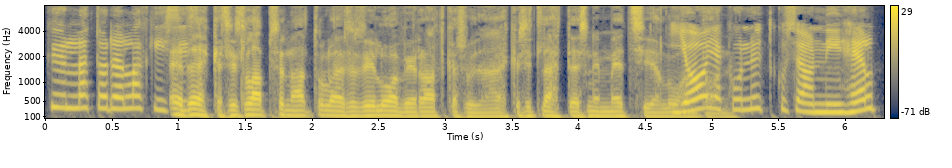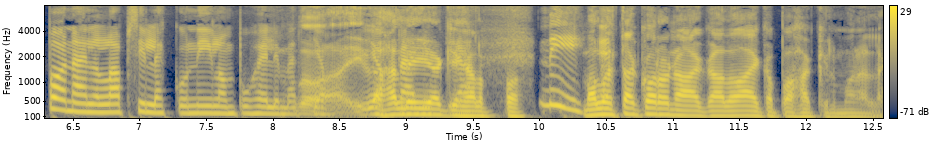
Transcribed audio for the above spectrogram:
kyllä, todellakin. Siis. Et ehkä siis lapsena tulee sellaisia luovia ratkaisuja, ehkä sitten lähtee sinne metsiä luontoon. Joo, ja kun nyt kun se on niin helppoa näille lapsille, kun niillä on puhelimet no, ja, ja Vähän liiankin ja... helppoa. Niin. Mä luulen, että korona-aika on aika paha kyllä monelle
